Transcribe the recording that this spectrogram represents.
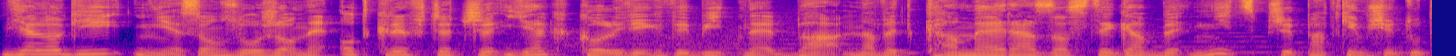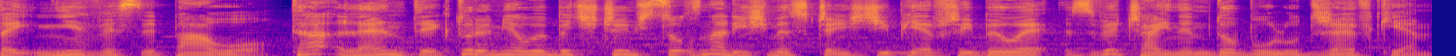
Dialogi nie są złożone, odkrywcze czy jakkolwiek wybitne, ba, nawet kamera zastyga, by nic przypadkiem się tutaj nie wysypało. Talenty, które miały być czymś, co znaliśmy z części pierwszej, były zwyczajnym do bólu drzewkiem.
